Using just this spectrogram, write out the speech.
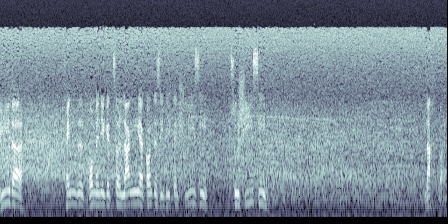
Wieder pendelt Rummenigge zu lang. Er konnte sich nicht entschließen zu schießen. Nachtwald.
